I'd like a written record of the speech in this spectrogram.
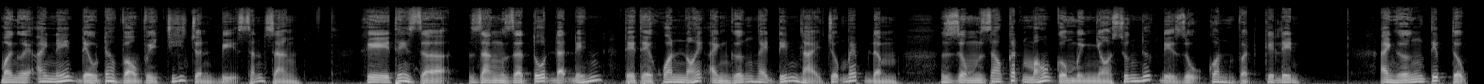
Mọi người ai nấy đều đã vào vị trí chuẩn bị sẵn sàng. Khi thấy giờ rằng giờ tốt đã đến Thì thầy khoan nói ảnh hướng ngay tiến lại chỗ mép đầm Dùng dao cắt máu của mình nhỏ xuống nước để dụ con vật kia lên anh hướng tiếp tục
